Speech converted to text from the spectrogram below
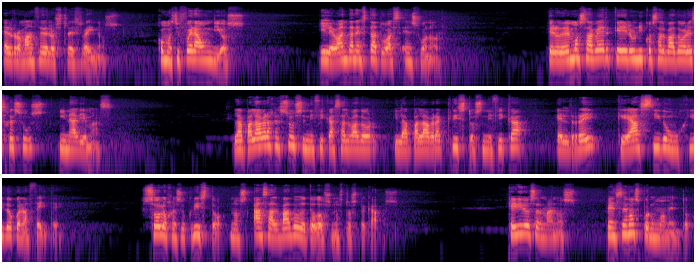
El romance de los tres reinos, como si fuera un dios, y levantan estatuas en su honor. Pero debemos saber que el único Salvador es Jesús y nadie más. La palabra Jesús significa Salvador y la palabra Cristo significa el Rey que ha sido ungido con aceite. Solo Jesucristo nos ha salvado de todos nuestros pecados. Queridos hermanos, pensemos por un momento.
